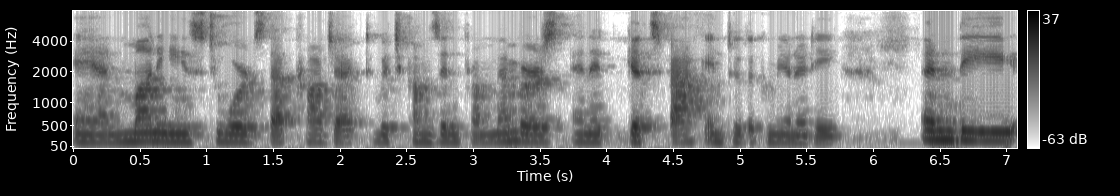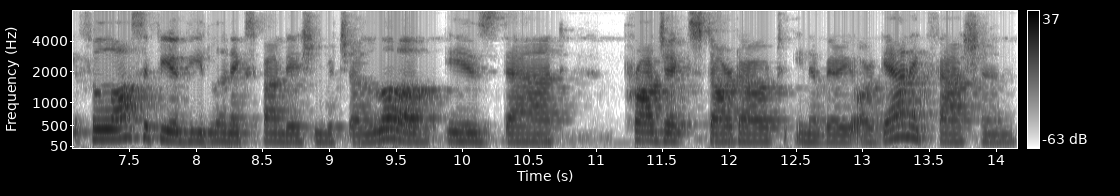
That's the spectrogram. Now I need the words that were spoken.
and monies towards that project, which comes in from members and it gets back into the community. And the philosophy of the Linux Foundation, which I love, is that projects start out in a very organic fashion,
